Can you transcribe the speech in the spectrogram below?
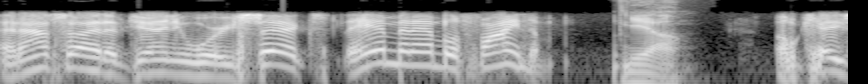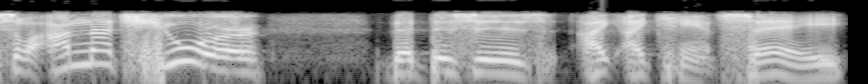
And outside of January 6th, they haven't been able to find them. Yeah, Okay, so I'm not sure that this is. I, I can't say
